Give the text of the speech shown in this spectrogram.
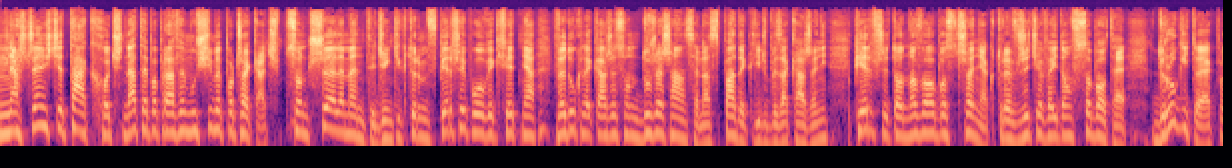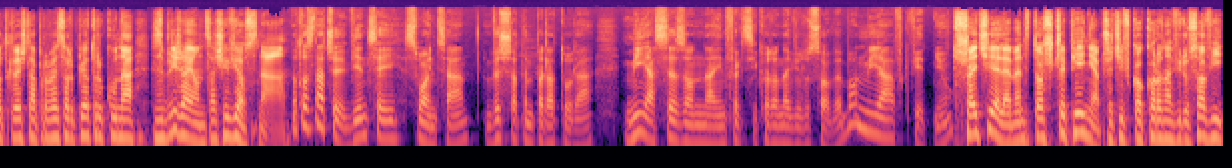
Na szczęście tak, choć na te poprawy musimy poczekać. Są trzy elementy, dzięki którym w pierwszej połowie kwietnia według lekarzy są duże szanse na spadek liczby zakażeń. Pierwszy to nowe obostrzenia, które w życie wejdą w sobotę. Drugi to, jak podkreśla profesor Piotr Kuna, zbliżająca się wiosna. No to znaczy więcej słońca, wyższa temperatura, mija sezon na infekcje koronawirusowe, bo on mija w kwietniu. Trzeci element to szczepienia przeciwko koronawirusowi.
